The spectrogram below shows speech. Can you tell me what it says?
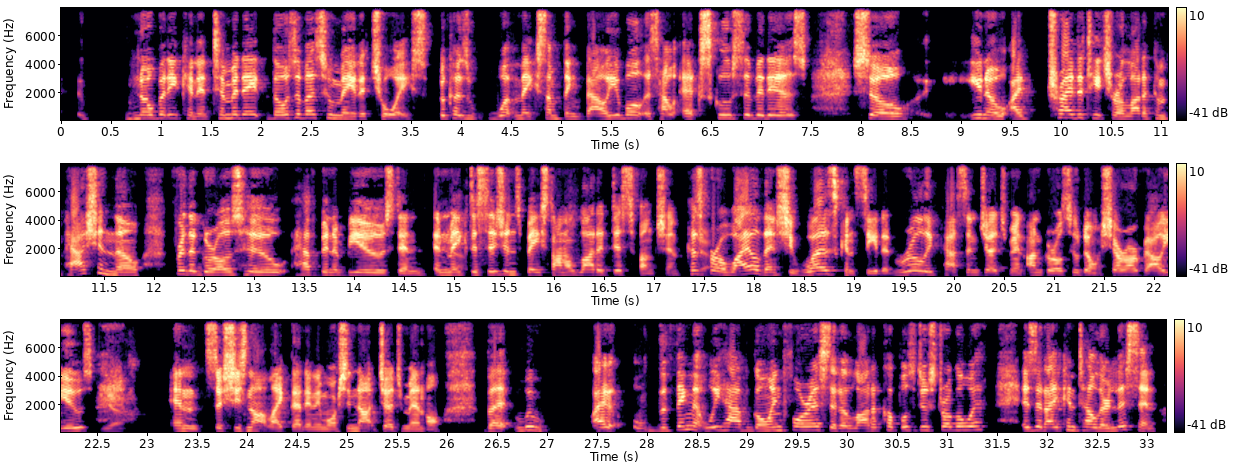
nobody can intimidate those of us who made a choice because what makes something valuable is how exclusive it is. So, you know, I try to teach her a lot of compassion though for the girls who have been abused and, and make decisions based on a lot of dysfunction. Because Yeah. for a while then she was conceited, really passing judgment on girls who don't share our values Yeah. and so she's not like that anymore she's not judgmental but we I the thing that we have going for us that a lot of couples do struggle with is that I can tell her, listen,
